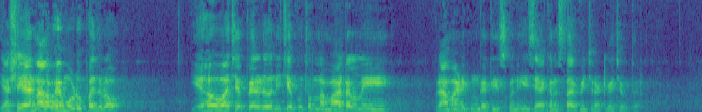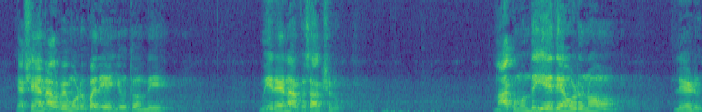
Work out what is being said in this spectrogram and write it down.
యషయా నలభై మూడు పదిలో యహోవా చెప్పాడు అని చెబుతున్న మాటల్ని ప్రామాణికంగా తీసుకొని ఈ శాఖను స్థాపించినట్టుగా చెబుతారు. యషయా నలభై మూడు పది ఏం చెబుతోంది? మీరే నాకు సాక్షులు. నాకు ముందు ఏ దేవుడునో లేడు.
